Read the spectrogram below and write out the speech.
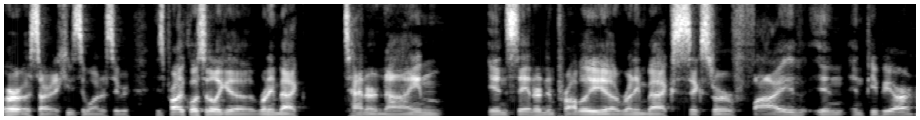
or uh, sorry, I keep saying wide receiver. He's probably closer to like a running back ten or nine in standard, and probably a running back six or five in in PPR.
